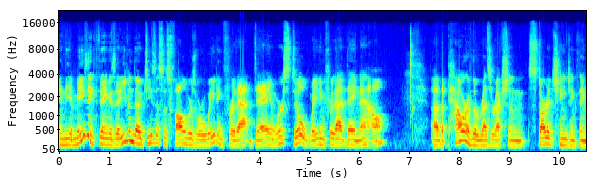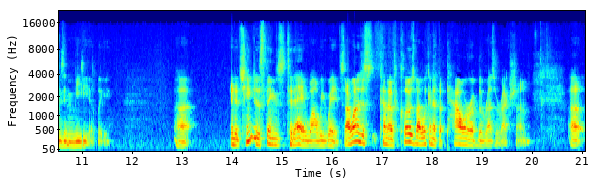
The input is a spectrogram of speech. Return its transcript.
And the amazing thing is that even though Jesus' followers were waiting for that day, and we're still waiting for that day now, uh, the power of the resurrection started changing things immediately. Uh, and it changes things today while we wait. So I want to just kind of close by looking at the power of the resurrection. Uh,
